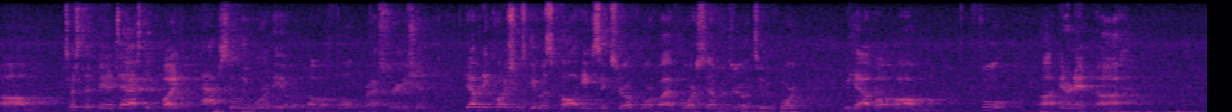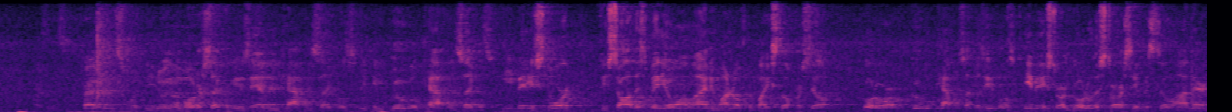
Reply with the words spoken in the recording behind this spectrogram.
Um, just a fantastic bike, absolutely worthy of a, of a, full restoration. If you have any questions, give us a call, 860-454-7024. We have a um, full uh, internet uh, presence with the New England Motorcycle Museum and Kaplan Cycles. You can Google Kaplan Cycles eBay store. If you saw this video online and want to know if the bike's still for sale, go to our Google Kaplan Cycles eBay store, go to the store, see if it's still on there.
